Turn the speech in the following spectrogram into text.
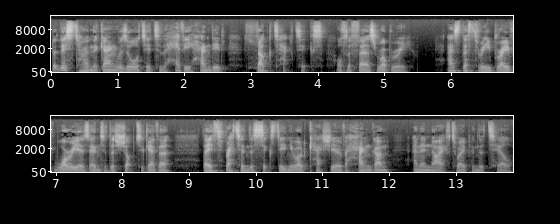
But this time the gang resorted to the heavy handed thug tactics of the first robbery. As the three brave warriors entered the shop together, they threatened a 16 year old cashier with a handgun and a knife to open the till.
